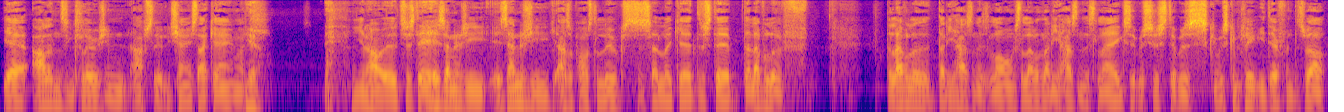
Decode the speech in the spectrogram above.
yeah, Allen's inclusion absolutely changed that game. Like, Yeah. you know, it's just his energy, his energy as opposed to Luke's. Is like uh, just the the level of the level of, that he has in his lungs, the level that he has in his legs. It was just it was it was completely different as well.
